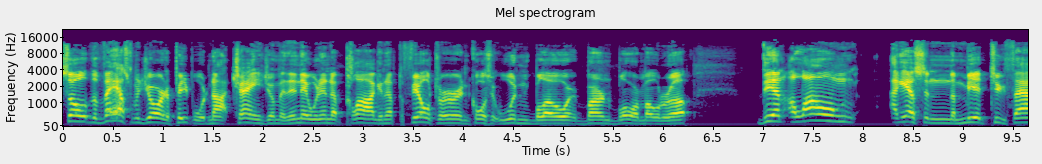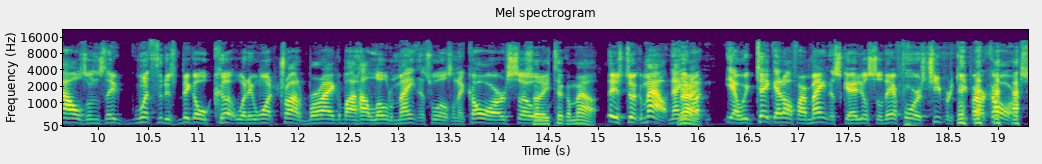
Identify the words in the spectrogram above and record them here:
So the vast majority of people would not change them, and then they would end up clogging up the filter, and of course it wouldn't blow or it burned the blower motor up. Then along, I guess in the mid 2000s, they went through this big old cut where they wanted to try to brag about how low the maintenance was on their cars. So, So they took them out. they just took them out. Now, you know, yeah, we take that off our maintenance schedule, so therefore it's cheaper to keep our cars.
